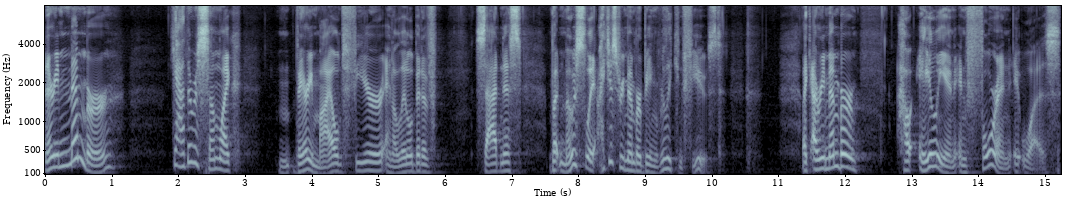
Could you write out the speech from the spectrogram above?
And I remember, yeah, there was some like very mild fear and a little bit of sadness, but mostly I just remember being really confused. Like I remember how alien and foreign it was.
